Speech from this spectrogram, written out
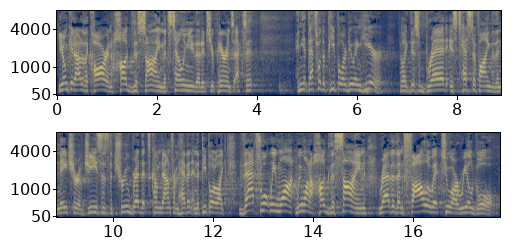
You don't get out of the car and hug the sign that's telling you that it's your parents' exit. And yet, that's what the people are doing here. They're like, this bread is testifying to the nature of Jesus, the true bread that's come down from heaven. And the people are like, that's what we want. We want to hug the sign rather than follow it to our real goal.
